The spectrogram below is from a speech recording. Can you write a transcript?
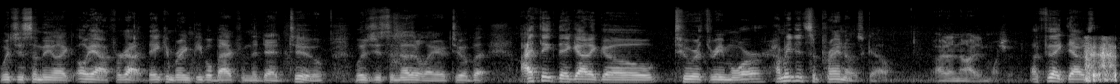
Which is something like, oh yeah, I forgot they can bring people back from the dead too. Was just another layer to it. But I think they got to go two or three more. How many did Sopranos go? I don't know. I didn't watch it. I feel like that was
